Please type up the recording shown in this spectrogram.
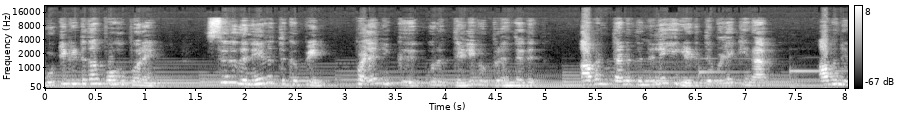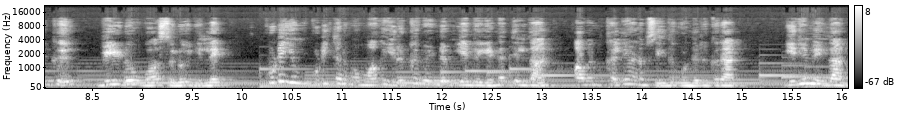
கூட்டிக்கிட்டு தான் போக போறேன். சிறிது நேரத்துக்கு பின் பழனிக்கு ஒரு தெளிவு பிறந்தது. அவன் தனது நிலையை எடுத்து விளக்கினான். அவனுக்கு வீடோ வாசலோ இல்லை. குடியும் குடித்தனமுமாக இருக்க வேண்டும் என்ற எண்ணத்தில் தான் அவன் கல்யாணம் செய்து கொண்டிருக்கிறான். இனிமேல் தான்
